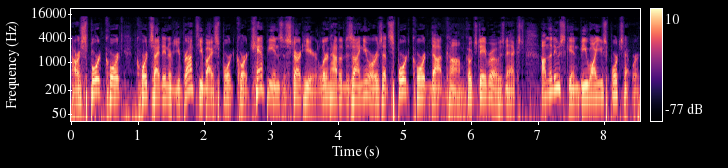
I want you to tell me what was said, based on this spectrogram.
our Sport Court courtside interview brought to you by Sport Court. Champions start here. Learn how to design yours at sportcourt.com. Coach Dave Rose next on the Nu Skin BYU Sports Network.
